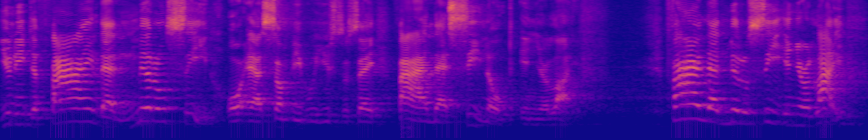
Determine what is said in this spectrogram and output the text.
You need to find that middle C, or as some people used to say, find that C note in your life. Find that middle C in your life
